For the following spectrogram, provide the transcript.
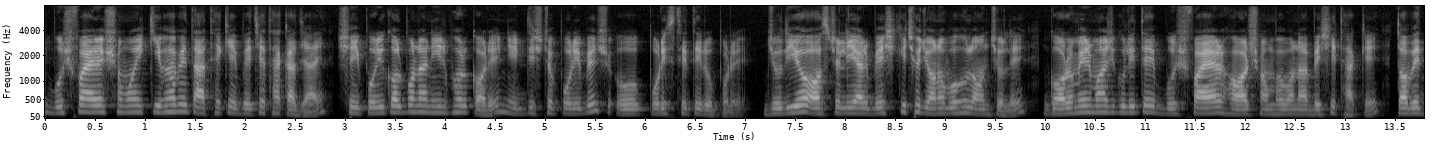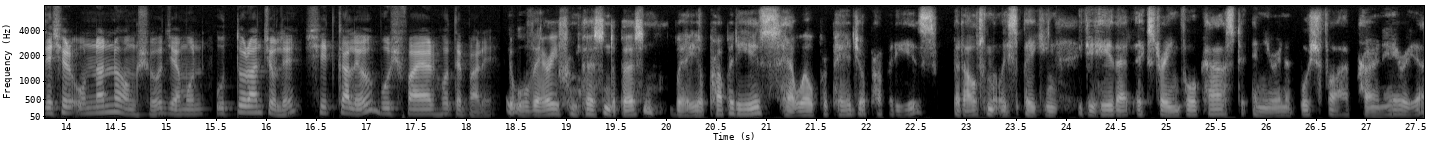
বুশফায়ারের সময় কীভাবে তা থেকে বেঁচে থাকা যায় সেই পরিকল্পনা নির্ভর করে নির্দিষ্ট পরিবেশ ও পরিস্থিতির উপরে যদিও অস্ট্রেলিয়ার বেশ কিছু জনবহুল অঞ্চলে গরমের মাসগুলিতে বুশফায়ার হওয়ার সম্ভাবনা বেশি থাকে তবে দেশের অন্যান্য অংশ যেমন উত্তরাঞ্চলে শীতকালেও বুশফায়ার হতে পারে It will vary from person to person where your property is, how well prepared your property is. But ultimately speaking, if you hear that extreme forecast and you're in a bushfire prone area,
